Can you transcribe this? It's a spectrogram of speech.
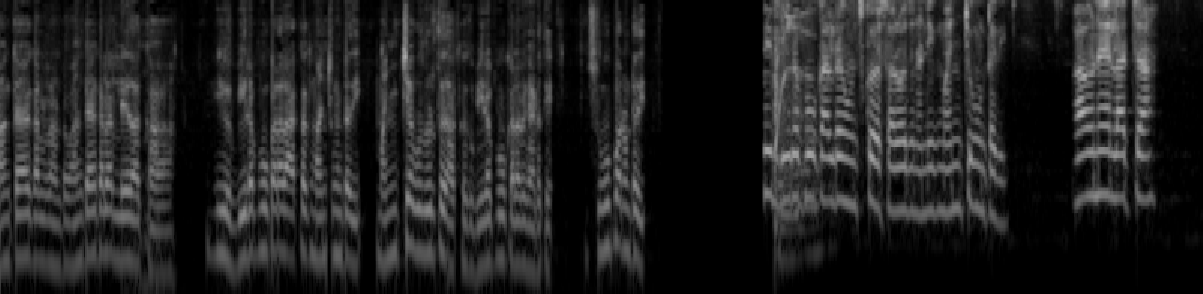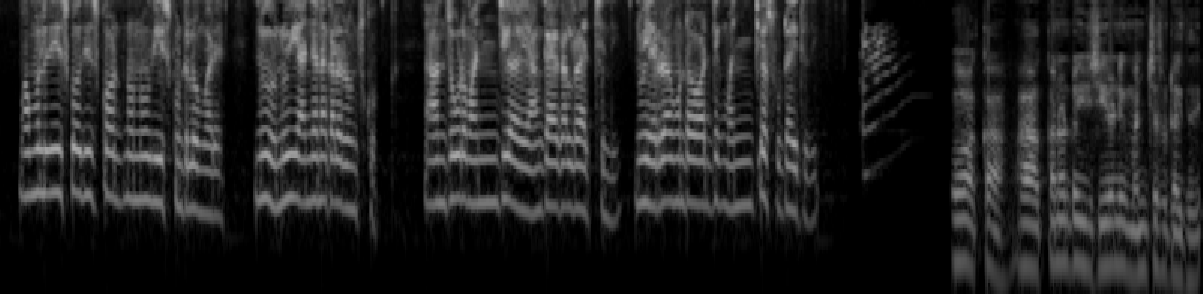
వంకాయ కలర్ అంట వంకాయ కలర్ లేదక్క. ఈ బీరపూ కలర్ అక్కకు మంచిగా ఉంటది మంచిగా కుదురుతుంది అక్కకు బీరపూ కలర్ కడితే. సూపర్ ఉంటది ఈ బీర పువ్వు కలరే ఉంచుకో సరోజన నీకు మంచిగా ఉంటది అవునే లచ్చ మమ్మల్ని తీసుకో తీసుకుంటున్నావు నువ్వు తీసుకుంటావు మరి. నువ్వు నువ్వు అంజన కలర్ ఉంచుకో. అంచు కూడా మంచిగా వంకాయ కలర్ వచ్చింది. నువ్వు ఎర్రగా ఉంటావు కాబట్టి మంచిగా సూట్ అవుతుంది. ఓ అక్క ఆ అక్క నుండి ఈ చీర నీకు మంచిగా సూట్ అవుతుంది.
